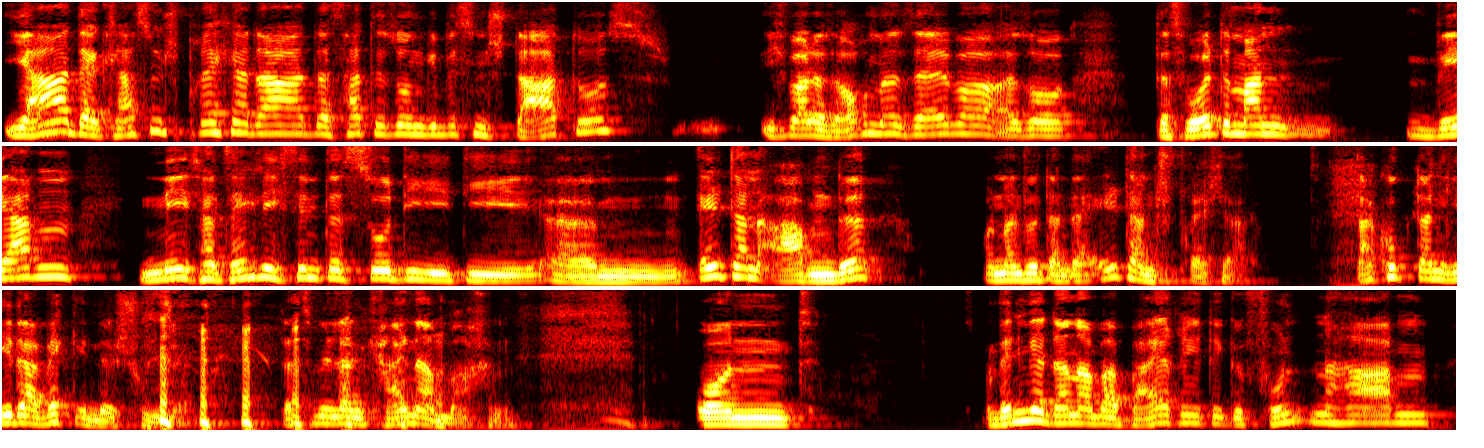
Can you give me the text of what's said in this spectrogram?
ja, der Klassensprecher da, das hatte so einen gewissen Status. Ich war das auch immer selber. Also das wollte man werden. Nee, tatsächlich sind das so die, die ähm, Elternabende und man wird dann der Elternsprecher. Da guckt dann jeder weg in der Schule. Das will dann keiner machen. Und wenn wir dann aber Beiräte gefunden haben,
